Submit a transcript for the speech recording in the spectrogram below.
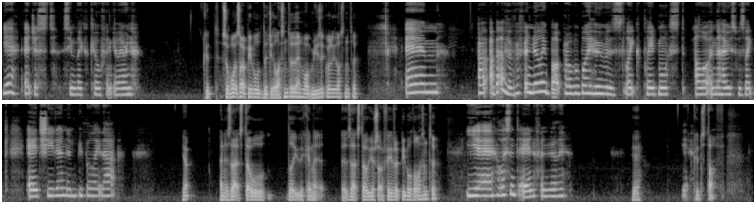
yeah, it just seemed like a cool thing to learn. Good. So, what sort of people did you listen to then? What music were you listening to? Um, a, a bit of everything really, but probably who was like played most a lot in the house was like Ed Sheeran and people like that. Yep. And is that still like the kind of is that still your sort of favourite people to listen to? Yeah, listen to anything really. Yeah. Yeah. Good stuff.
